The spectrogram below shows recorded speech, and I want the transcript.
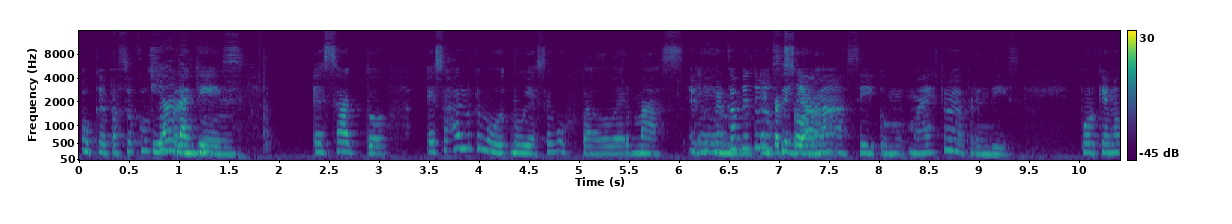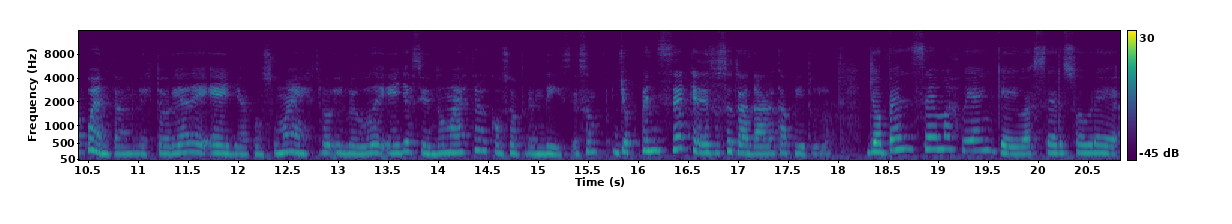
¿O qué pasó con su Anakin. Exacto. Eso es algo que me, hubiese gustado ver más. El primer capítulo se llama así, como maestro y aprendiz. ¿Por qué no cuentan la historia de ella con su maestro y luego de ella siendo maestra con su aprendiz? Eso, yo pensé que de eso se trataba el capítulo. Yo pensé más bien que iba a ser sobre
